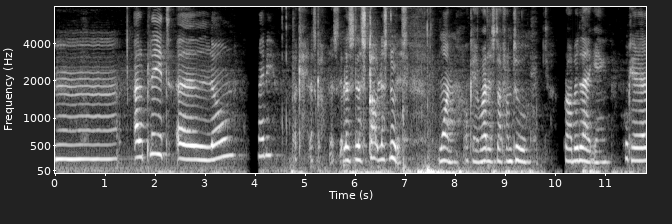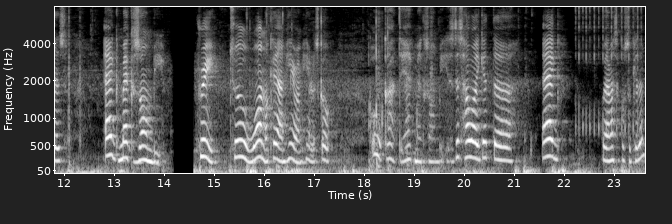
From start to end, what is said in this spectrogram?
Hmm, I'll play it alone, maybe? Okay, let's go. Let's let's let's go. Let's do this. One. Okay, why does start from two? Probably lagging. Who cares? Egg mech zombie. Three, two, one. Okay, I'm here. I'm here. Let's go. Oh god, the egg mech zombie. Is this how I get the egg? Wait, am I supposed to kill him?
